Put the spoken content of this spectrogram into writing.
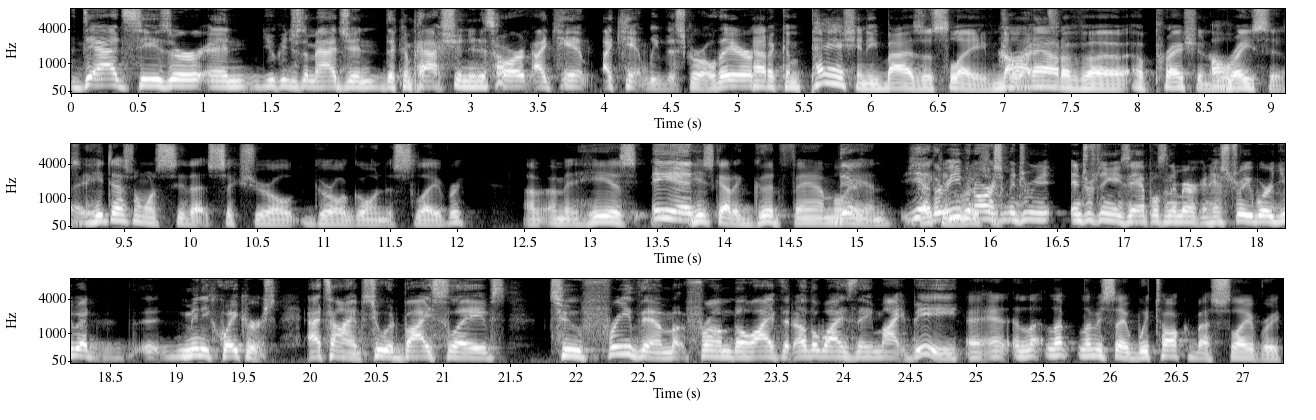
The dad sees her, and you can just imagine the compassion in his heart. I can't I can't leave this girl there. Out of compassion, he buys a slave, not out of uh, oppression or racism. He doesn't want to see that six-year-old girl go into slavery. I mean, he is. And he's got a good family, There- and yeah, there even are some inter- interesting examples in American history where you had uh, many Quakers at times who would buy slaves to free them from the life that otherwise they might be. And, and let, let, let me say, we talk about slavery.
